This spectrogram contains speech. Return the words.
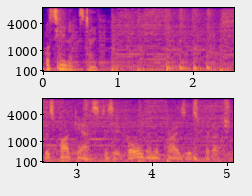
We'll see you next time. This podcast is a Bold Enterprises production.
